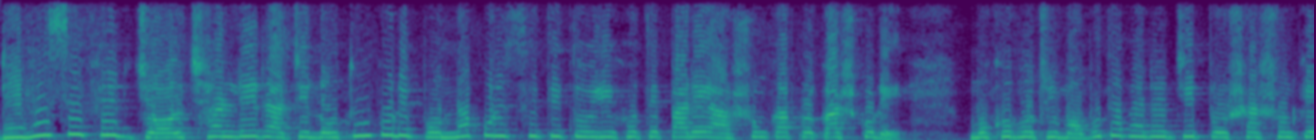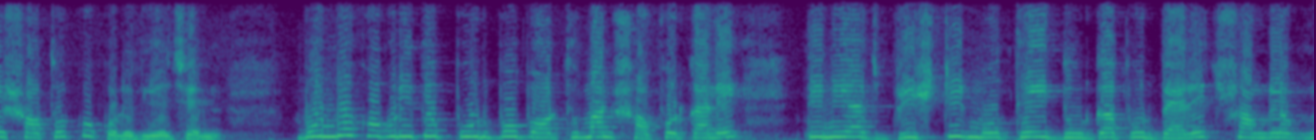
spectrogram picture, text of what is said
ডিভিসি ফের জল ছাড়লে রাজ্যে নতুন করে বন্যা পরিস্থিতি তৈরি হতে পারে আশঙ্কা প্রকাশ করে মুখ্যমন্ত্রী মমতা ব্যানার্জি প্রশাসনকে সতর্ক করে দিয়েছেন। বন্যা কবলিত পূর্ব বর্ধমান সফরকালে তিনি আজ বৃষ্টির মধ্যেই দুর্গাপুর ব্যারেজ সংলগ্ন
